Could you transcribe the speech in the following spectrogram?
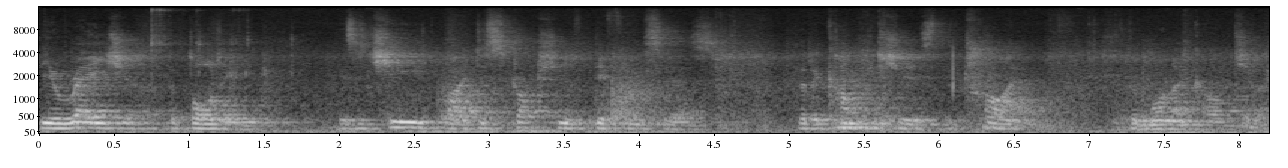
The erasure of the body is achieved by destruction of differences that accomplishes the triumph of the monoculture.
